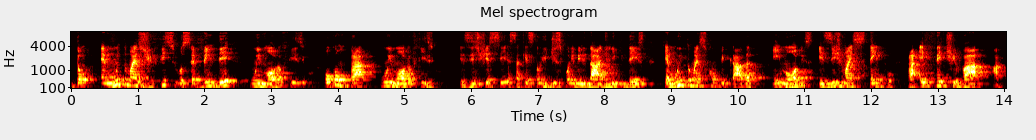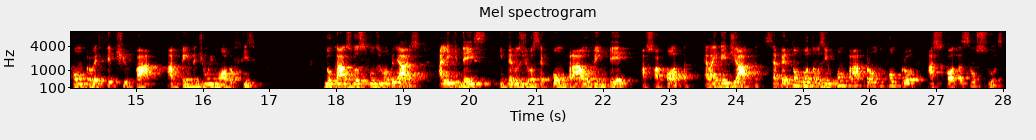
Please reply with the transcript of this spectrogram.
Então é muito mais difícil você vender um imóvel físico ou comprar um imóvel físico. Existe esse, essa questão de disponibilidade, liquidez, que é muito mais complicada em imóveis. Exige mais tempo para efetivar a compra ou efetivar a venda de um imóvel físico. No caso dos fundos imobiliários, a liquidez, em termos de você comprar ou vender a sua cota, ela é imediata. Se apertou um botãozinho comprar, pronto, comprou, as cotas são suas.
